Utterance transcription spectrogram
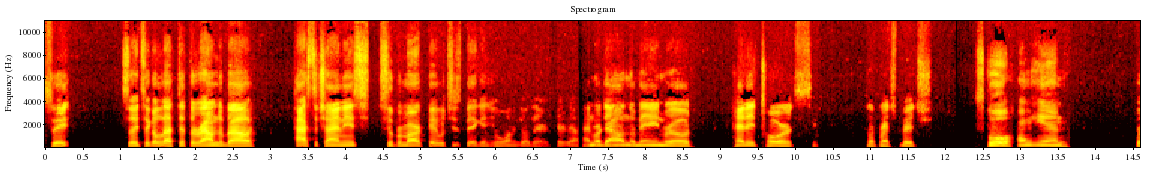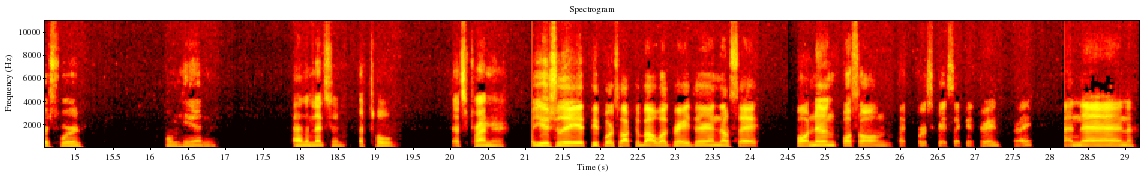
Sweet. So they took a left at the roundabout, past the Chinese supermarket, which is big, and you'll want to go there. And we're down the main road, headed towards the French Bridge School. Honghian, first word, Honghian, and the next one, Atoll. That's primary. Usually, if people are talking about what grade they're in, they'll say "po nung po song," like first grade, second grade, right? And then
